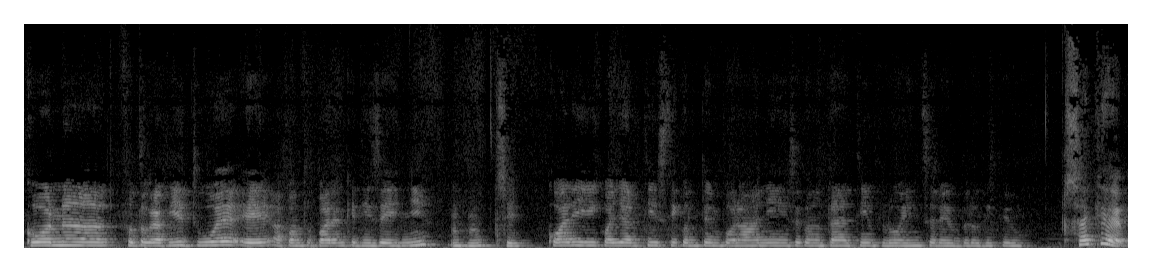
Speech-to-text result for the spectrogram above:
con eh, fotografie tue e a quanto pare anche disegni, mhm, sì. quali, quali artisti contemporanei secondo te ti influenzerebbero di più? Sai che,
